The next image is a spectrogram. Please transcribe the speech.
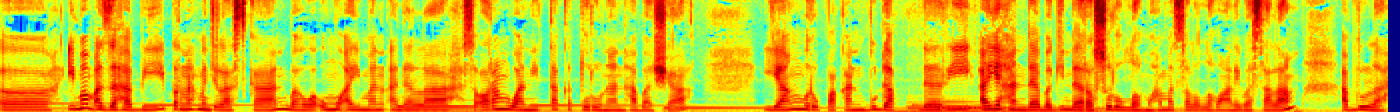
Uh, Imam Az-Zahabi pernah menjelaskan bahwa Ummu Aiman adalah seorang wanita keturunan Habasyah yang merupakan budak dari ayahanda baginda Rasulullah Muhammad SAW, Abdullah.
